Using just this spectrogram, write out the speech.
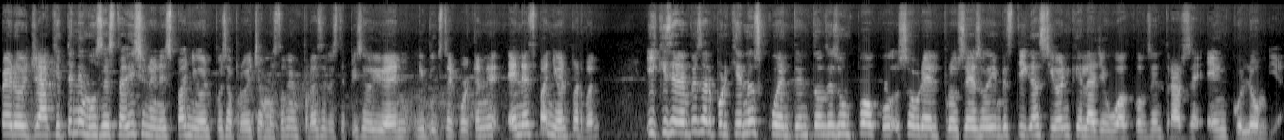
pero ya que tenemos esta edición en español, pues aprovechamos también para hacer este episodio en New Books Network en, en español, perdón, y quisiera empezar porque nos cuente entonces un poco sobre el proceso de investigación que la llevó a concentrarse en Colombia.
